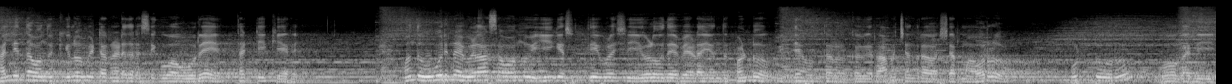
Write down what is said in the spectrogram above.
ಅಲ್ಲಿಂದ ಒಂದು ಕಿಲೋಮೀಟರ್ ನಡೆದರೆ ಸಿಗುವ ಊರೇ ತಟ್ಟಿಕೆರೆ. ಒಂದು ಊರಿನ ವಿಳಾಸವನ್ನು ಹೀಗೆ ಸುತ್ತಿಗೊಳಿಸಿ ಹೇಳುವುದೇ ಬೇಡ ಎಂದುಕೊಂಡು ವಿದ್ಯಾವಂತರು ಕವಿ ರಾಮಚಂದ್ರ ಶರ್ಮ ಅವರು, ಹುಟ್ಟೂರು ಭೋಗದಿ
